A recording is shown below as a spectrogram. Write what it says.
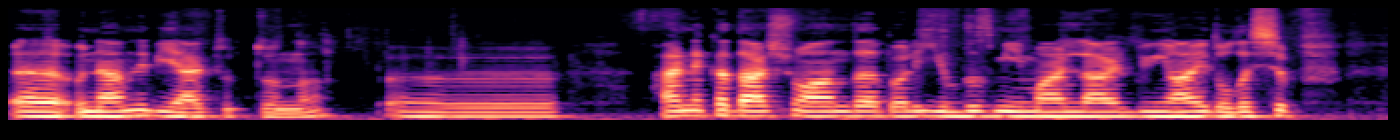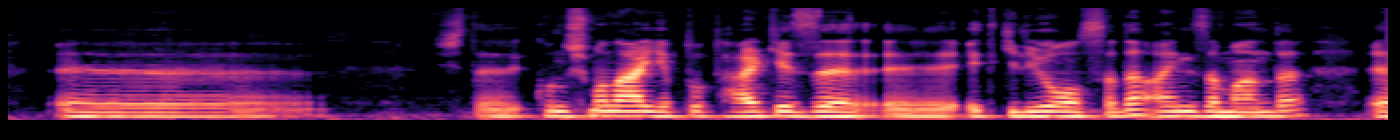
e, önemli bir yer tuttuğunu e, her ne kadar şu anda böyle yıldız mimarlar dünyayı dolaşıp e, işte konuşmalar yapıp herkese e, etkiliyor olsa da aynı zamanda e,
